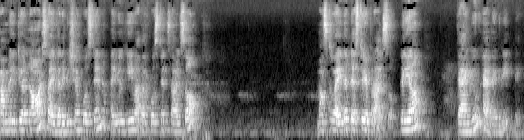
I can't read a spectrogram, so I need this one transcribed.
complete your notes, write the revision question. I will give other questions also. Must write the test paper also. Clear? Thank you. Have a great day.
